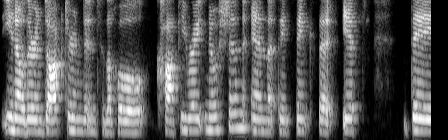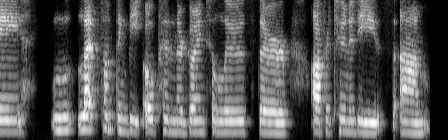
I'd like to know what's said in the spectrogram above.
you know, they're indoctrined into the whole copyright notion and that they think that if they let something be open, they're going to lose their opportunities um,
